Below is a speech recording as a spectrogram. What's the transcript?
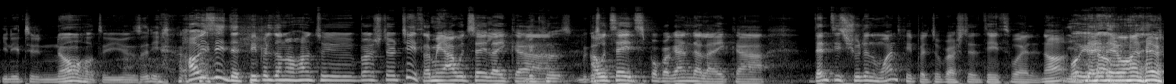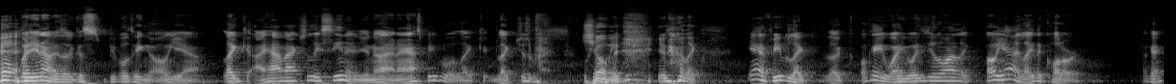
you need to know how to use it. You know? How is it that people don't know how to brush their teeth? I mean, I would say like uh, Because- because- I would say it's propaganda. Like uh, dentists shouldn't want people to brush their teeth well. No, Well, you they, know, they want but you know, it's because people think, oh yeah, like I have actually seen it, you know, and I ask people like, like just Show me. you know, like yeah, people like like okay, why why did you want like oh yeah, I like the color, okay.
